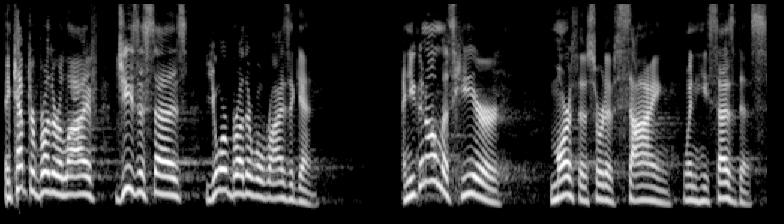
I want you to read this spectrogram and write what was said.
and kept her brother alive, Jesus says, Your brother will rise again. And you can almost hear Martha sort of sighing when he says this,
